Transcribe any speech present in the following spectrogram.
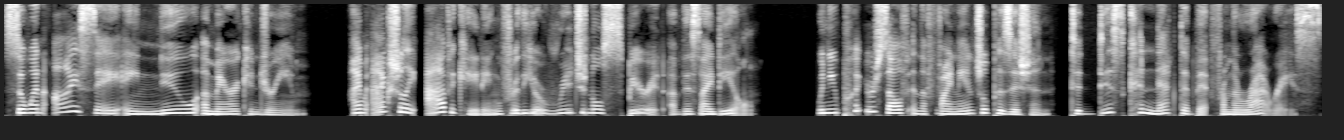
So when I say a new American dream, I'm actually advocating for the original spirit of this ideal. When you put yourself in the financial position to disconnect a bit from the rat race,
